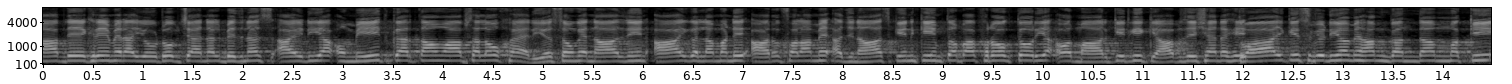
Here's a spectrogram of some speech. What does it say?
आप देख रहे हैं मेरा यूट्यूब चैनल बिज़नेस आइडिया। उम्मीद करता हूँ आप सलो खैरियत होंगे। नाजरीन, आज गला मंडी आरफला में अजनास किन कीमतों पर फरोख्त हो रही है और मार्केट की क्या पोजीशन रही? तो आज की इस वीडियो में हम गंदम मक्की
